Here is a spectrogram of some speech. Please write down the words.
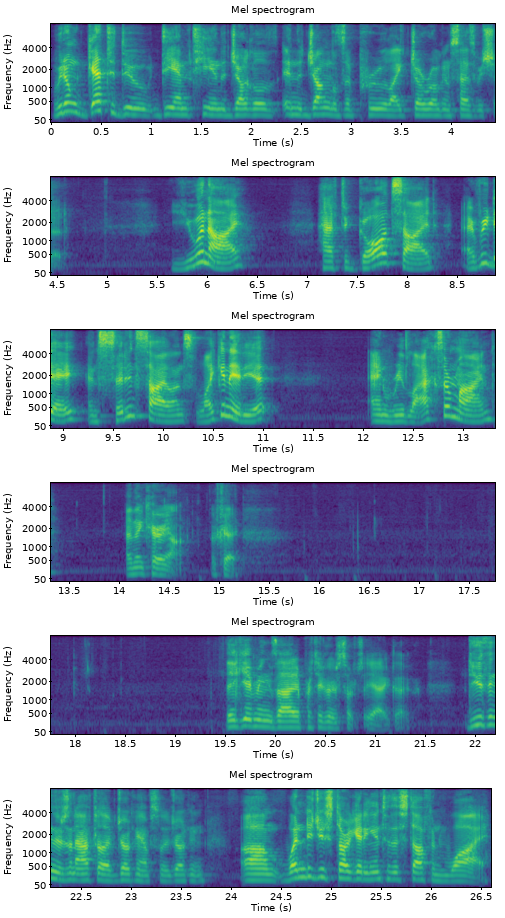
We don't get to do DMT in the jungles in the jungles of Peru like Joe Rogan says we should. You and I have to go outside every day and sit in silence like an idiot and relax our mind and then carry on. Okay. They give me anxiety, particular sorts. Yeah, exactly. Do you think there's an afterlife? Joking, absolutely joking. Um, when did you start getting into this stuff and why?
